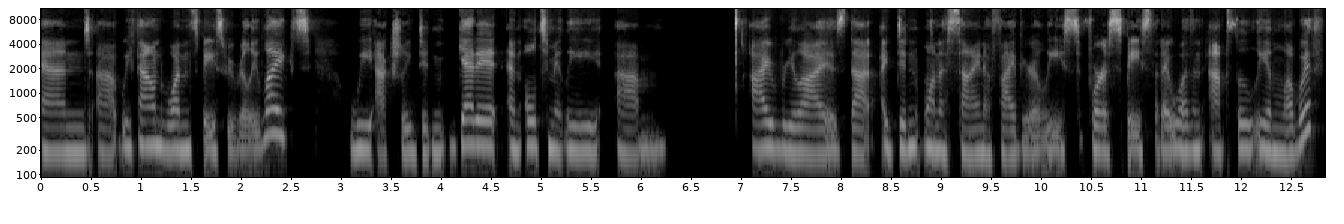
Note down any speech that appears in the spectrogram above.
And uh, we found one space we really liked. We actually didn't get it. And ultimately, um, I realized that I didn't want to sign a five year lease for a space that I wasn't absolutely in love with.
